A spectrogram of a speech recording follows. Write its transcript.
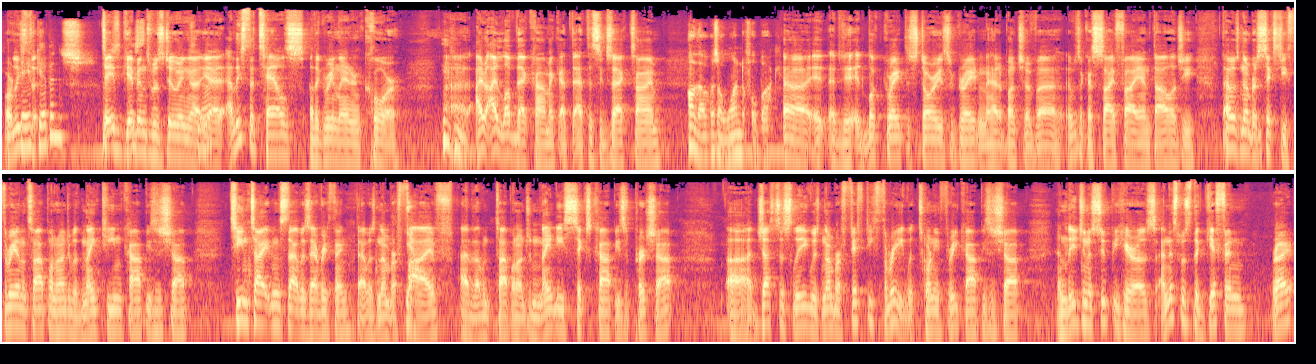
or at least Dave the, Gibbons. Dave Gibbons was doing, uh, yeah, at least the Tales of the Green Lantern Corps. Uh, I, I love that comic at, at this exact time. Oh, that was a wonderful book. Uh, it, it, it looked great. The stories were great, and it had a bunch of. Uh, it was like a sci-fi anthology. That was number sixty-three on the top one hundred with nineteen copies a shop. Teen Titans, that was everything. That was number five out of the top 196 copies of per shop. Uh, Justice League was number 53 with 23 copies a shop. And Legion of Superheroes, and this was the Giffen, right?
